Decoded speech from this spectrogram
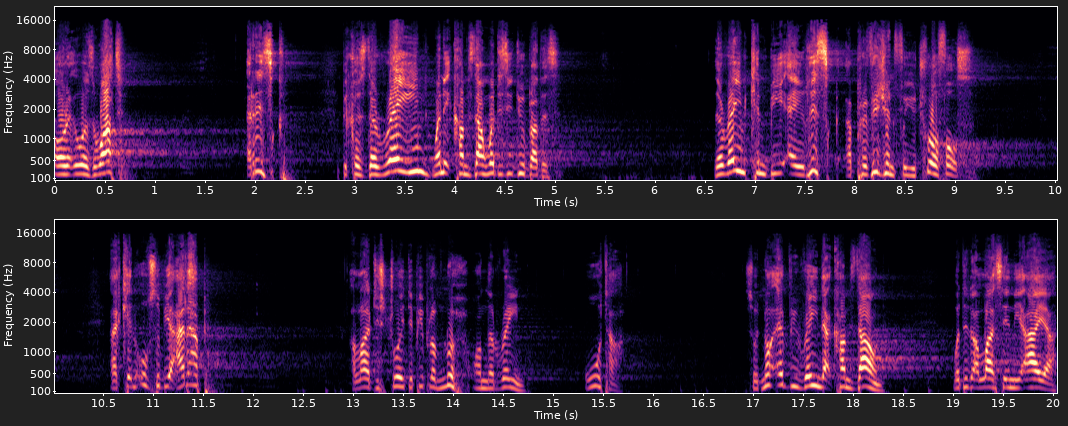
or it was what? Rizq. Because the rain, when it comes down, what does it do, brothers? The rain can be a rizq, a provision for you, true or false? It can also be adhab. Allah destroyed the people of Nuh on the rain, water. So not every rain that comes down. What did Allah say in the ayah?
